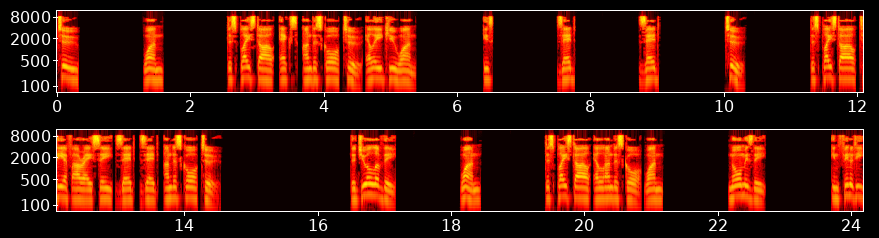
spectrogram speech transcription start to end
2 1 display style x underscore 2 leq 1 is z z 2 display style tfrac z z underscore 2 the dual of the 1 display style l underscore 1 norm is the infinity.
